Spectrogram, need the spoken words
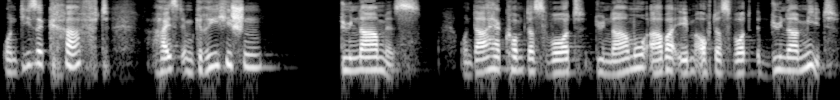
Und diese Kraft heißt im Griechischen Dynamis. Und daher kommt das Wort Dynamo, aber eben auch das Wort Dynamit.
